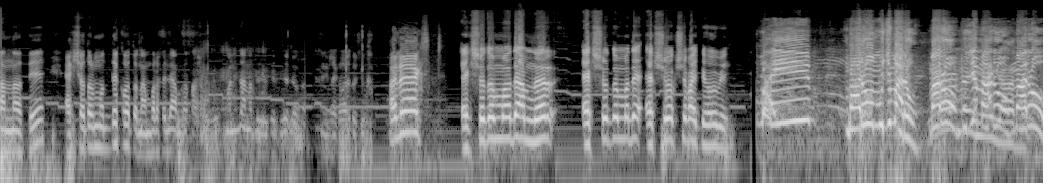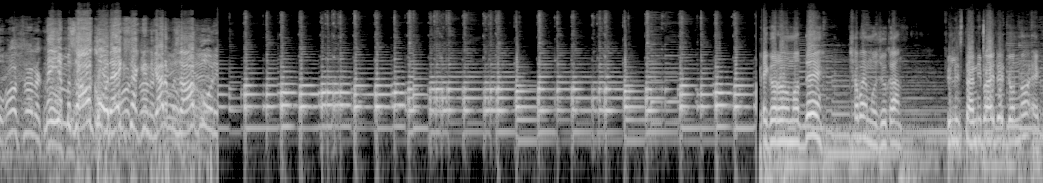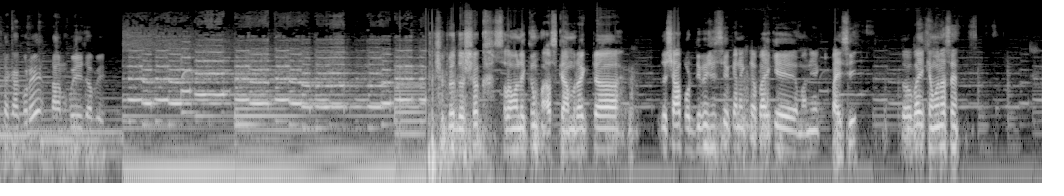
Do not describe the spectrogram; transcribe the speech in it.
জান্নাতে একশোটার মধ্যে কত নাম্বার পেলে আমরা পাস করবো মানে জান্নাতে যেতে যেতে হবে। লেখাপড়া করছি। নেক্সট একশোটার মধ্যে আপনার একশোটার মধ্যে একশো একশো পাইতে হবে भाई मारो मुझे मारो मारो मुझे मारो मारो नहीं ये मजाक हो रहा है एक सेकंड यार मजाक हो रहा है এই গরমের মধ্যে সবাই মজু খান ফিলিস্তানি ভাইদের জন্য এক টাকা করে দান হয়ে যাবে সুপ্রিয় দর্শক সালাম আলাইকুম। আজকে আমরা একটা যে সাপোর্ট দিবে এসেছি এখানে একটা বাইকে মানে একটা পাইছি। তো ভাই কেমন আছেন?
